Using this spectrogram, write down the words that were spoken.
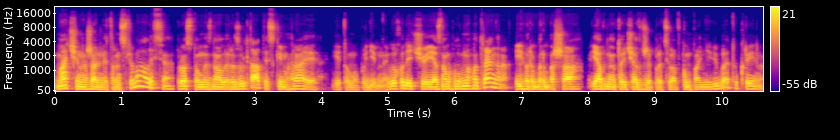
Матчі, на жаль, не транслювалися. Просто ми знали результати, з ким грає і тому подібне. Виходить, що я знав головного тренера Ігоря Барбаша. Я на той час вже працював в компанії Вібет Україна.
